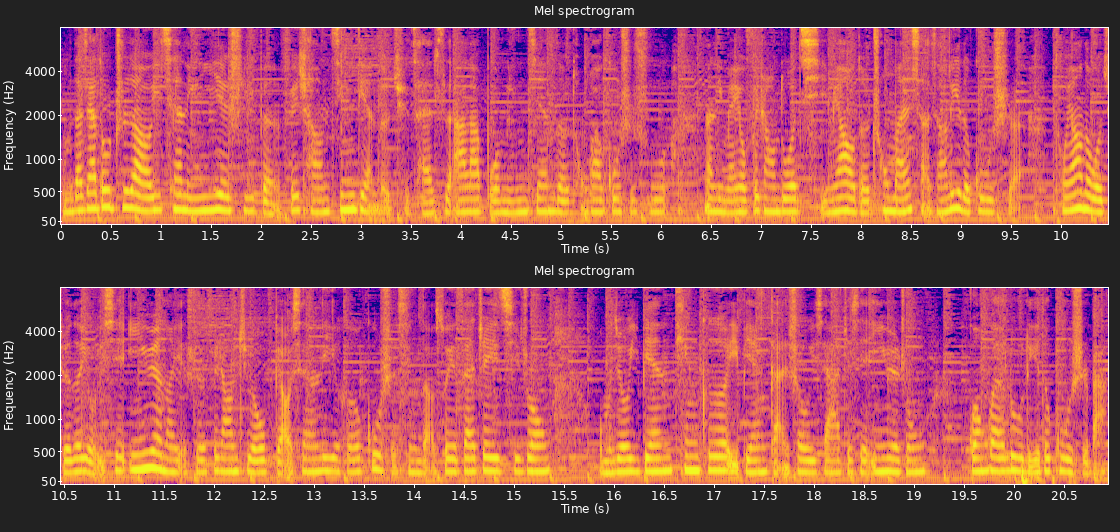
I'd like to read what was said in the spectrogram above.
我们大家都知道，《一千零一夜》是一本非常经典的取材自阿拉伯民间的童话故事书，那里面有非常多奇妙的、充满想象力的故事。同样的，我觉得有一些音乐呢，也是非常具有表现力和故事性的。所以在这一期中，我们就一边听歌，一边感受一下这些音乐中光怪陆离的故事吧。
